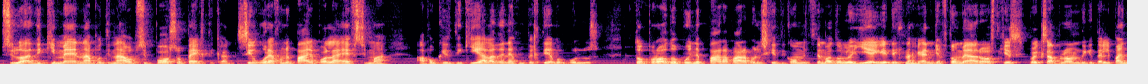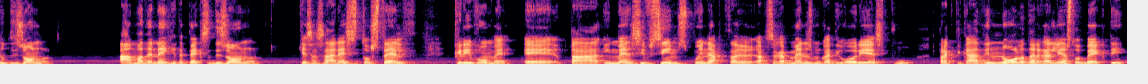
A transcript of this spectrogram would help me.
ψιλοαδικημένα από την άποψη πόσο παίχτηκαν. Σίγουρα έχουν πάρει πολλά εύσημα από κριτική, αλλά δεν έχουν παιχτεί από πολλούς. Το πρώτο που είναι πάρα, πάρα πολύ σχετικό με τη θεματολογία, γιατί έχει να κάνει και αυτό με αρρώστιες που εξαπλώνονται κτλ., είναι το Dishonored. Άμα δεν έχετε παίξει Dishonored και σας αρέσει το stealth, κρύβομαι, ε, τα immersive sims που είναι από, τα, από τις αγαπημένες μου κατηγορίες που πρακτικά δίνουν όλα τα εργαλεία στον παίκτη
